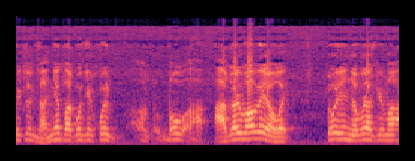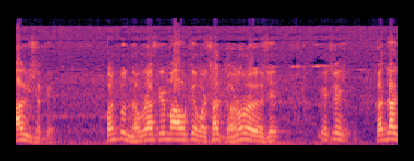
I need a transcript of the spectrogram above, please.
એટલે ધાન્ય પાકો જે કોઈ બહુ આગળ વાવેલા હોય, તો એ નવરાત્રિમાં આવી શકે. પરંતુ નવરાત્રિમાં આ વખતે વરસાદ ઘણો રહ્યો છે, એટલે કદાચ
